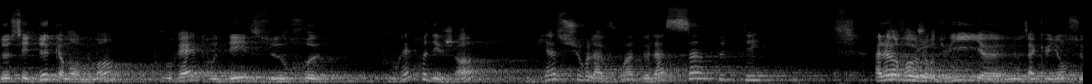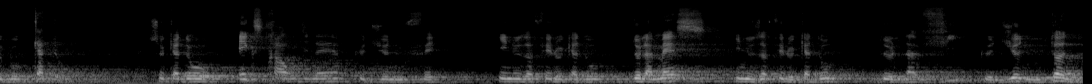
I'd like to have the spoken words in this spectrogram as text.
de ces deux commandements pour être des heureux, pour être déjà eh bien, sur la voie de la sainteté. Alors aujourd'hui, euh, nous accueillons ce beau cadeau, ce cadeau extraordinaire que Dieu nous fait. Il nous a fait le cadeau de la messe, il nous a fait le cadeau de la vie que Dieu nous donne.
